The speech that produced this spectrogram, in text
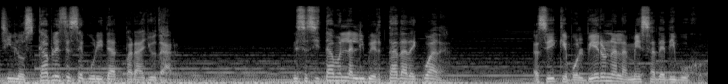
sin los cables de seguridad para ayudar necesitaban la libertad adecuada. Así que volvieron a la mesa de dibujo.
